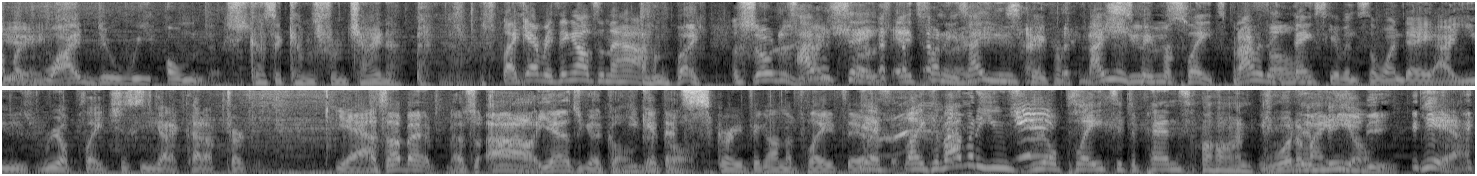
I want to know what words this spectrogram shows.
I'm like, why do we own this? Because it comes from China. like everything else in the house. I'm like, so does my I would say, shirt. and it's funny, is I use paper. My I use paper shoes, plates, but I would my think phone. Thanksgiving's the one day I use real plates, just because you got to cut up turkey. Yeah. That's not bad. That's oh yeah, that's a good call. you get Good that call. scraping on the plate, too. Yes, like if I'm going to use real plates, it depends on What am the I meal. eating? Yeah, Like,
